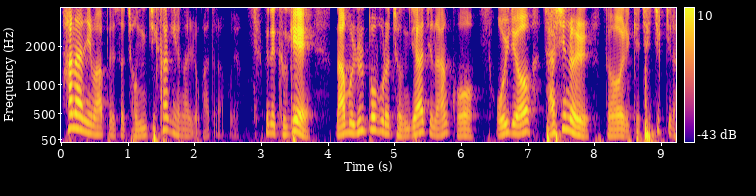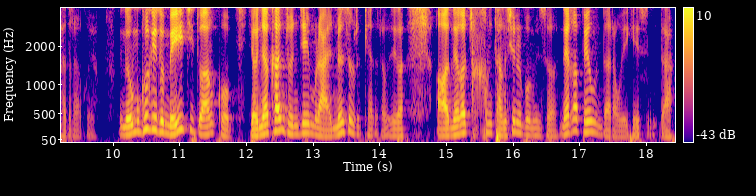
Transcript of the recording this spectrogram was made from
하나님 앞에서 정직하게 행하려고 하더라고요. 근데 그게 남을 율법으로 정죄하지는 않고 오히려 자신을 더 이렇게 채찍질 하더라고요. 너무 거기도 매이지도 않고 연약한 존재임을 알면서 그렇게 하더라고요. 제가 아, 내가 참 당신을 보면서 내가 배운다라고 얘기했습니다.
